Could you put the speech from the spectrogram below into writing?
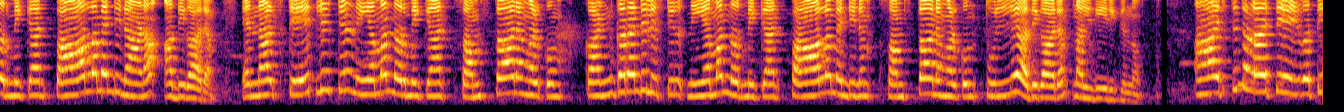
നിർമ്മിക്കാൻ പാർലമെന്റിനാണ് അധികാരം. എന്നാൽ സ്റ്റേറ്റ് ലിസ്റ്റിൽ നിയമം നിർമ്മിക്കാൻ സംസ്ഥാനങ്ങൾക്കും കൺകറന്റ് ലിസ്റ്റിൽ നിയമം നിർമ്മിക്കാൻ പാർലമെന്റിനും സംസ്ഥാനങ്ങൾക്കും തുല്യ അധികാരം നൽകിയിരിക്കുന്നു. ആയിരത്തി തൊള്ളായിരത്തി എഴുപത്തി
